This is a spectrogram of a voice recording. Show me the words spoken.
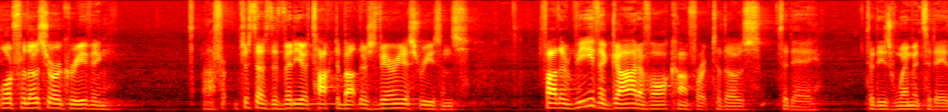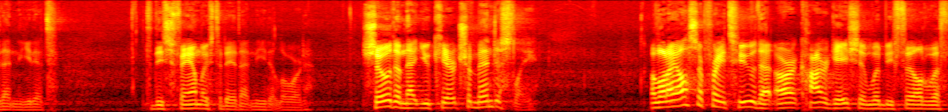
Lord, for those who are grieving. Uh, for, just as the video talked about, there's various reasons. Father, be the God of all comfort to those today, to these women today that need it, to these families today that need it, Lord. Show them that you care tremendously. And Lord, I also pray too that our congregation would be filled with,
